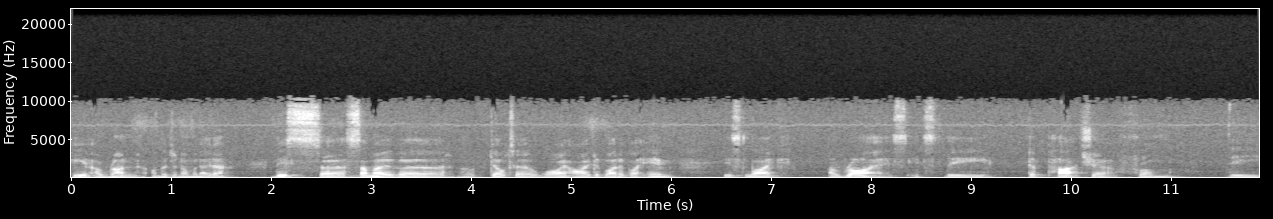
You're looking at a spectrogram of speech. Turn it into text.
here a run on the denominator, this uh, sum over of delta yi divided by m is like a rise. It's the departure from the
